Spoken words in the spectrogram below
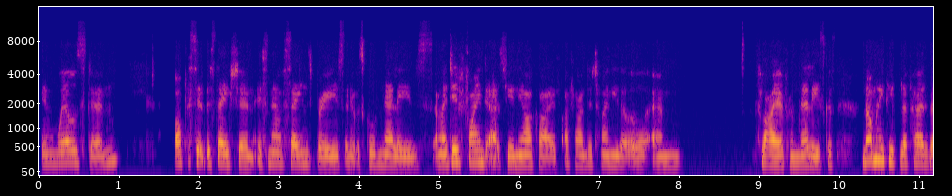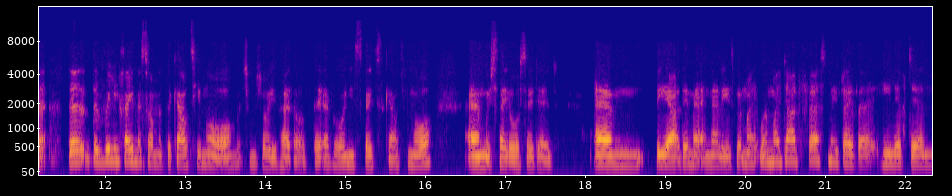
in Willesden opposite the station it's now Sainsbury's and it was called Nellie's and I did find it actually in the archive. I found a tiny little um flyer from Nellie's because not many people have heard of it. The the really famous one was the Galtymore which I'm sure you've heard of. That everyone used to go to the Galtymore um which they also did. Um but yeah they met in Nellie's but my when my dad first moved over he lived in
